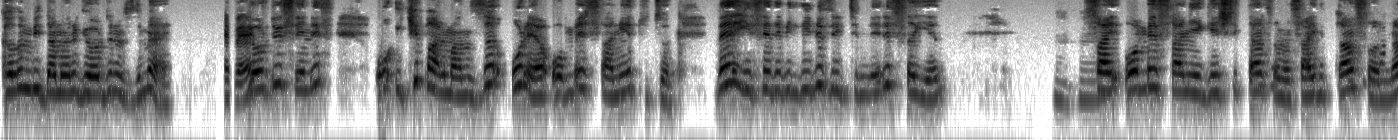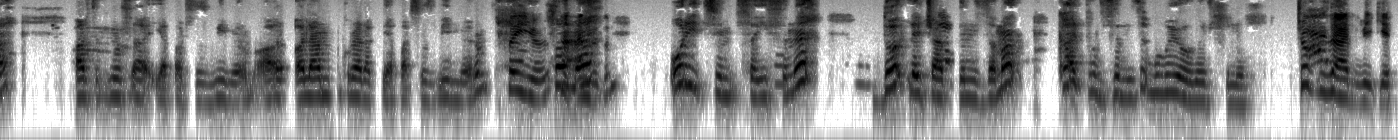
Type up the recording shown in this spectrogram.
kalın bir damarı gördünüz değil mi? Evet. Gördüyseniz o iki parmağınızı oraya 15 saniye tutun ve hissedebildiğiniz ritimleri sayın. Hı hı. Say 15 saniye geçtikten sonra saydıktan sonra artık nasıl yaparsınız bilmiyorum. A- Alarm kurarak mı yaparsınız bilmiyorum. Sayıyoruz. Ha, Sonra anladım. o ritim sayısını 4 ile çarptığınız zaman kalp hızınızı buluyor olursunuz. Çok güzel bir bilgi.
